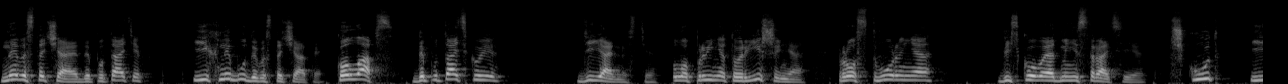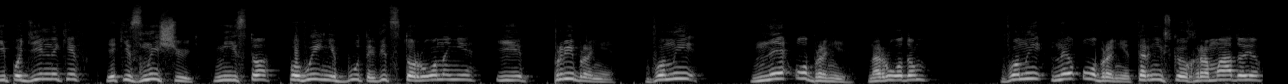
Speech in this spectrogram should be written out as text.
не вистачає депутатів, і їх не буде вистачати. Колапс депутатської діяльності. Було прийнято рішення про створення військової адміністрації. Шкут і її подільників, які знищують місто, повинні бути відсторонені і прибрані. Вони не обрані народом, вони не обрані Тернівською громадою.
